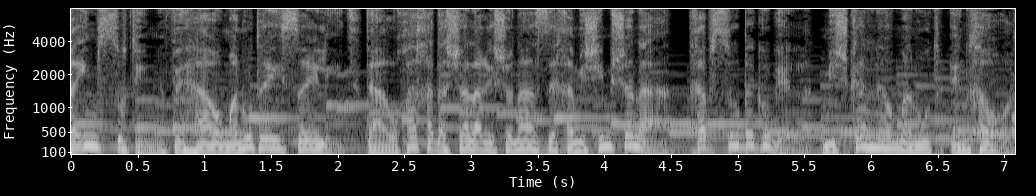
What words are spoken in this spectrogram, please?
חיים סוטים והאומנות הישראלית. תערוכה חדשה לראשונה זה 50 שנה. חפשו בגוגל, משכן לאומנות אין לך עוד.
